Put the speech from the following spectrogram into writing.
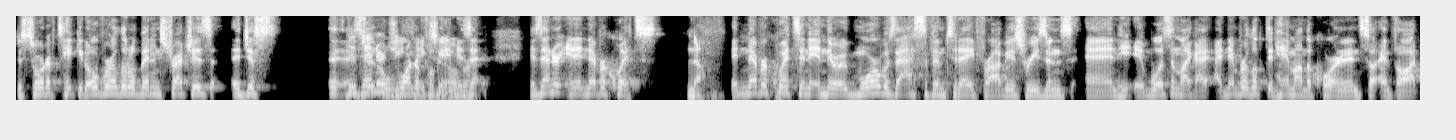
to sort of take it over a little bit in stretches. It just, his it's energy a wonderful game. His, his energy, and it never quits. No, it never quits. And, and there more was asked of him today for obvious reasons. And he, it wasn't like I, I, never looked at him on the court and, so, and thought,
